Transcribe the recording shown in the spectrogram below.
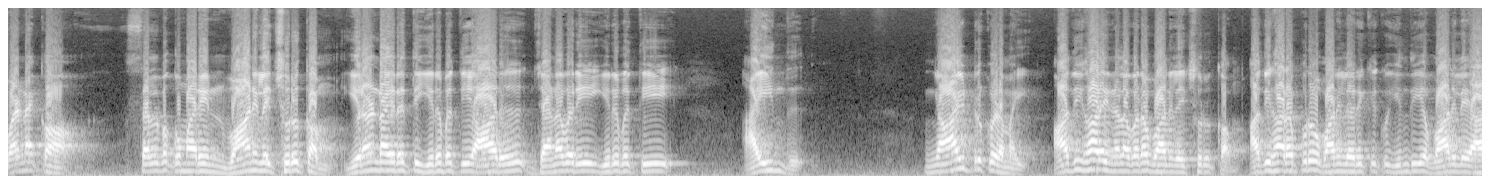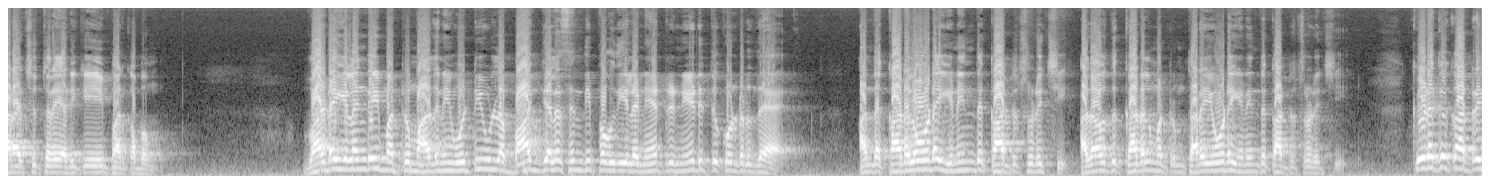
வணக்கம். செல்வகுமாரின் வானிலை சுருக்கம். இரண்டாயிரத்தி இருபத்தி ஆறு ஜனவரி இருபத்தி ஐந்து. ஞாயிற்றுக்கிழமை அதிகாலை நிலவர வானிலை சுருக்கம். அதிகாரப்பூர்வ வானிலை அறிக்கைக்கு இந்திய வானிலை ஆராய்ச்சித்துறை அறிக்கையை பார்க்கவும். வட இலங்கை மற்றும் அதனை ஒட்டியுள்ள பாக் ஜலசந்தி பகுதியில் நேற்று நீடித்துக் கொண்டிருந்த அந்த கடலோட இணைந்த காற்று சுழற்சி அதாவது கடல் மற்றும் தரையோடு இணைந்த காற்று சுழற்சி கிழக்கு காற்றை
